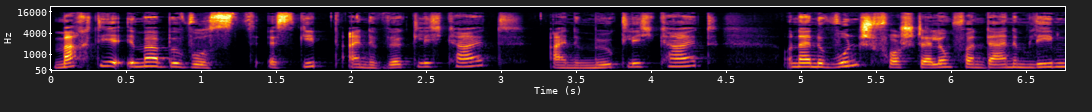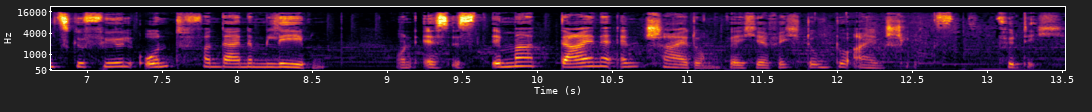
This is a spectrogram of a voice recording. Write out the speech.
Mach dir immer bewusst, es gibt eine Wirklichkeit, eine Möglichkeit und eine Wunschvorstellung von deinem Lebensgefühl und von deinem Leben. Und es ist immer deine Entscheidung, welche Richtung du einschlägst. Für dich.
